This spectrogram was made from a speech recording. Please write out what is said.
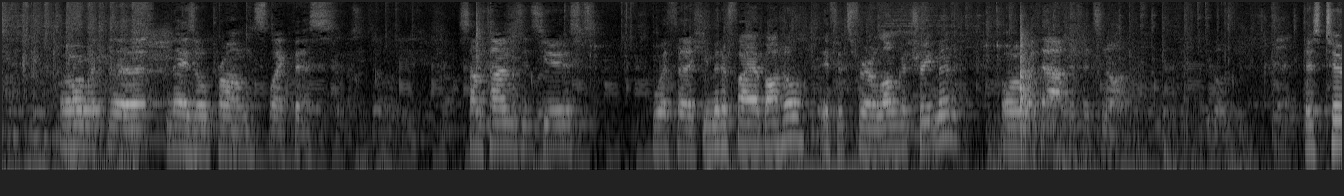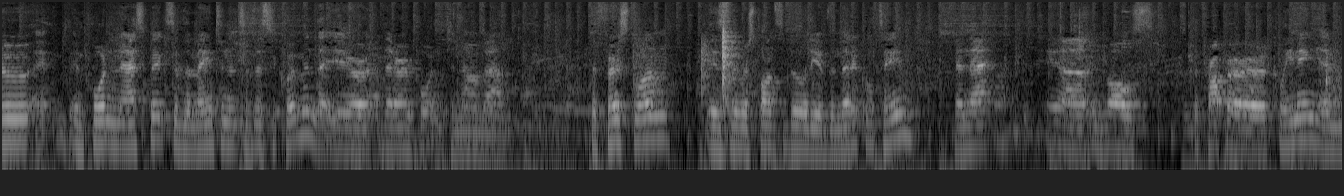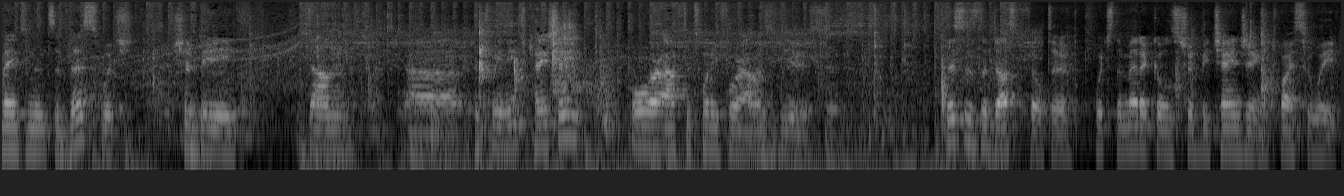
or with the nasal prongs like this. Sometimes it's used with a humidifier bottle if it's for a longer treatment, or without if it's not. There's two important aspects of the maintenance of this equipment that, are that are important to know about. The first one is the responsibility of the medical team, and that uh, involves the proper cleaning and maintenance of this, which should be done uh, between each patient or after 24 hours of use. This is the dust filter, which the medicals should be changing twice a week.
